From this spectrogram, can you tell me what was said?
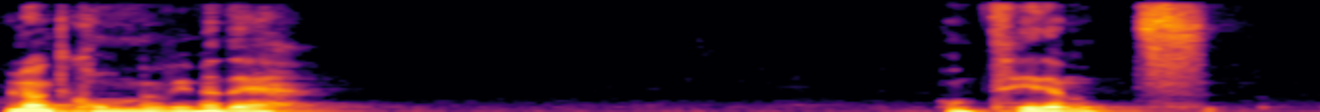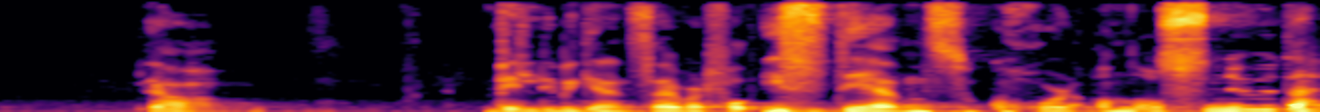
Hvor langt kommer vi med det? Omtrent ja, veldig begrensa, i hvert fall. Isteden går det an å snu det.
